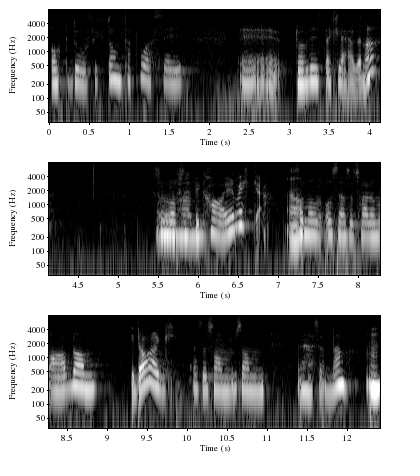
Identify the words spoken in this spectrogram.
Och då fick de ta på sig eh, de vita kläderna. Som de de sen fick ha i en vecka. Ja. De, och sen så tar de av dem idag, alltså som, som den här söndagen. Mm.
